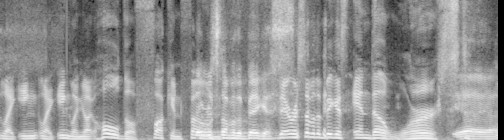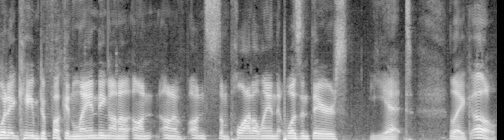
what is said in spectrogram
like Eng, like England. You're like, hold the fucking phone. they were some of the biggest. They were some of the biggest and the worst. Yeah, yeah. When it came to fucking landing on a on on a on some plot of land that wasn't theirs yet. Like, oh,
